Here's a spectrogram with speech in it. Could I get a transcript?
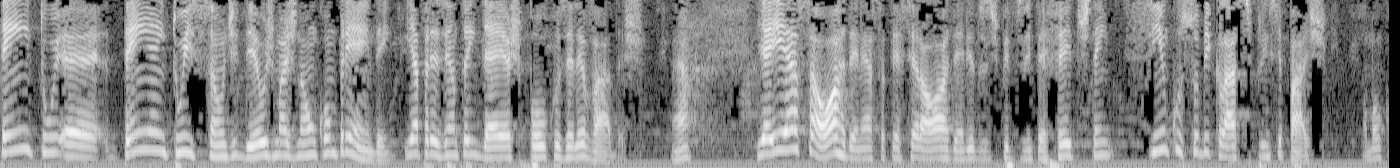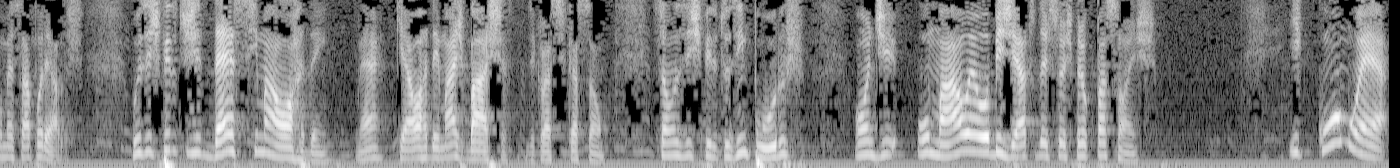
tem, intu, é, tem a intuição de Deus, mas não compreendem, e apresentam ideias pouco elevadas. Né? E aí essa ordem, né, essa terceira ordem ali dos espíritos imperfeitos, tem cinco subclasses principais. Então, vamos começar por elas. Os espíritos de décima ordem, né, que é a ordem mais baixa de classificação. São os espíritos impuros, onde o mal é objeto das suas preocupações. E como é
